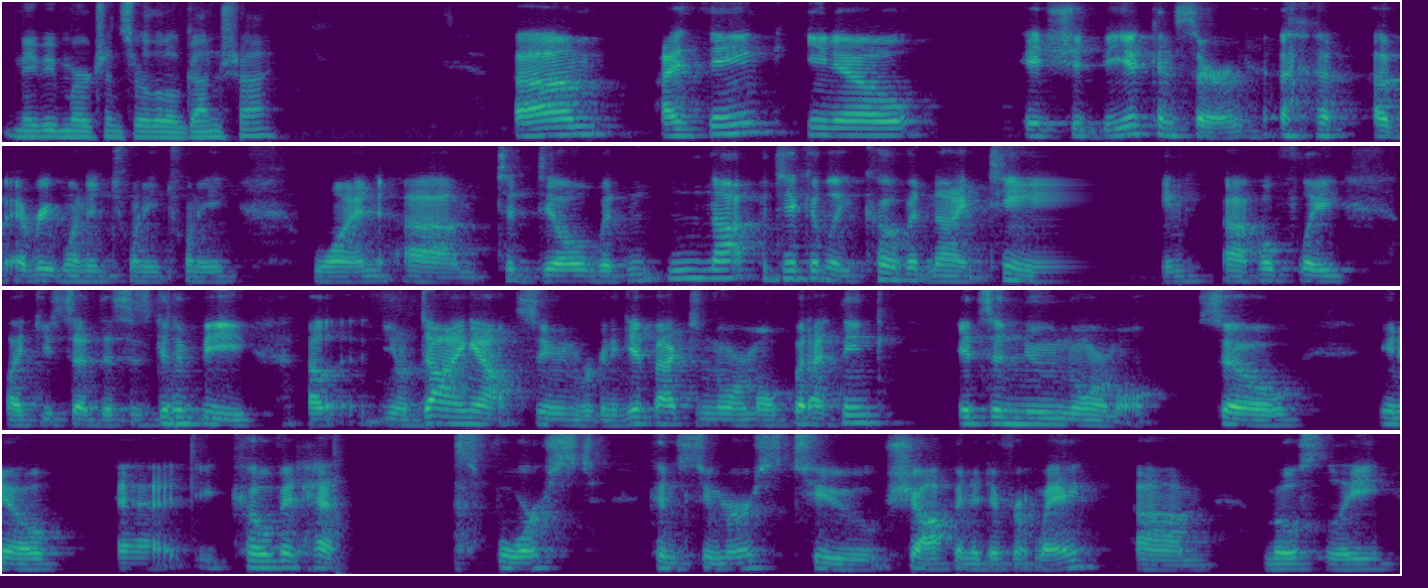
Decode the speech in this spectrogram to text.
maybe merchants are a little gun shy? Um, I think you know it should be a concern of everyone in 2021 um, to deal with not particularly COVID 19. Uh, hopefully, like you said, this is going to be uh, you know dying out soon. We're going to get back to normal, but I think it's a new normal. So you know, uh, COVID has forced consumers to shop in a different way, um, mostly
